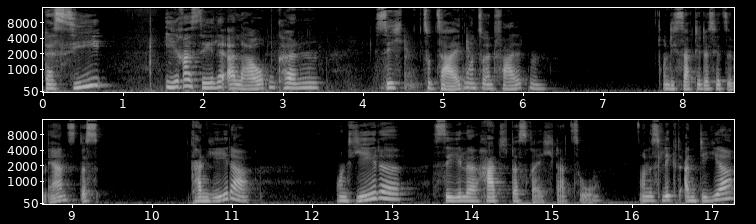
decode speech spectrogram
dass sie ihrer Seele erlauben können, sich zu zeigen und zu entfalten. Und ich sage dir das jetzt im Ernst, das kann jeder. Und jede Seele hat das Recht dazu. Und es liegt an dir,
